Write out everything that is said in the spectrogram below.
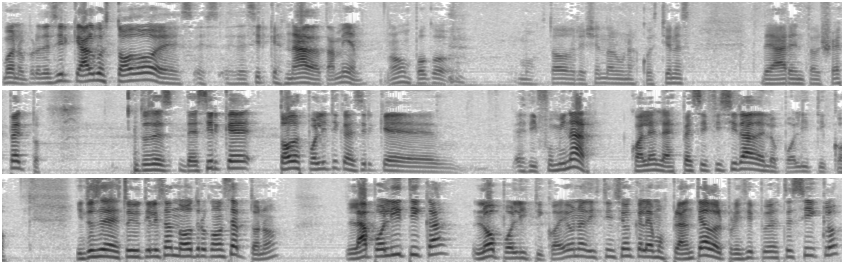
Bueno, pero decir que algo es todo es, es, es decir que es nada también, ¿no? Un poco hemos estado leyendo algunas cuestiones de Arendt al respecto. Entonces, decir que todo es política es decir que es difuminar cuál es la especificidad de lo político. Entonces estoy utilizando otro concepto, ¿no? La política, lo político. Hay una distinción que le hemos planteado al principio de este ciclo,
